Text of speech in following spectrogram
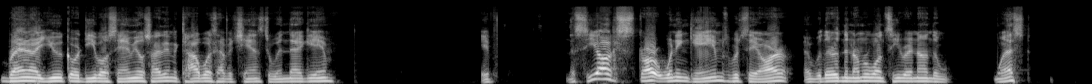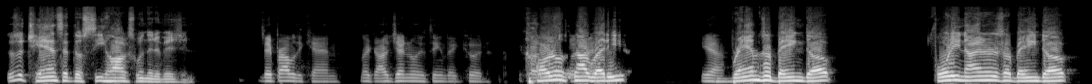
Brandon Aiyuk or Deebo Samuel, so I think the Cowboys have a chance to win that game. If the Seahawks start winning games, which they are, and they're the number one seed right now in the West, there's a chance that the Seahawks win the division. They probably can. Like, I genuinely think they could. Cardinals not ready. Yeah, Rams are banged up. 49ers are banged up.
